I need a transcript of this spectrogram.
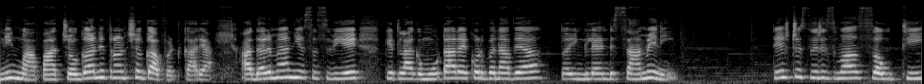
ઇનિંગમાં પાંચ ચોગ્ગા અને ત્રણ છગ્ગા ફટકાર્યા. આ દરમિયાન યશસ્વીએ કેટલાક મોટા રેકોર્ડ બનાવ્યા. તો ઇંગ્લેન્ડ સામેની ટેસ્ટ સિરીઝમાં સૌથી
